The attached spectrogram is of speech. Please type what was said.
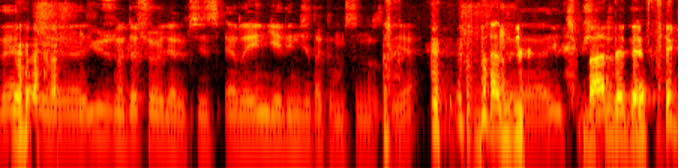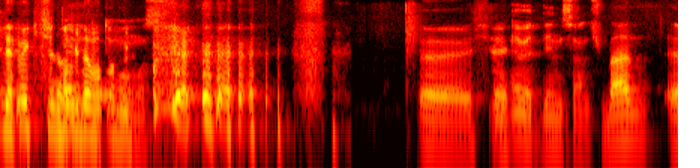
ve e, yüzüne de söylerim. Siz LA'in 7. takımısınız diye. ben de, Ee, ben de desteklemek için orada bulundum. Ee, şey, Evet Deniz Sançım. ben e,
